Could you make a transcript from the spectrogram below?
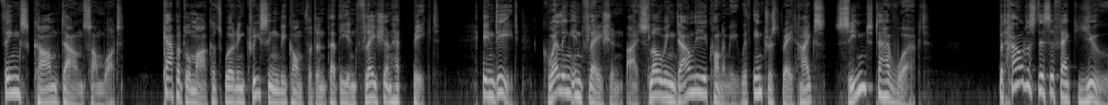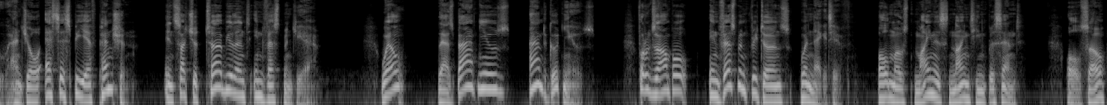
things calmed down somewhat. Capital markets were increasingly confident that the inflation had peaked. Indeed, quelling inflation by slowing down the economy with interest rate hikes seemed to have worked. But how does this affect you and your SSPF pension in such a turbulent investment year? Well, there's bad news and good news. For example, investment returns were negative, almost minus 19%. Also,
